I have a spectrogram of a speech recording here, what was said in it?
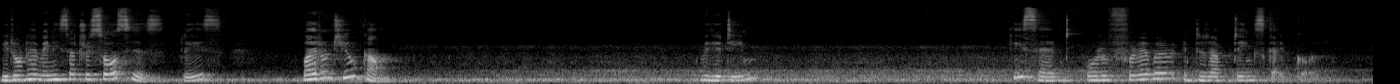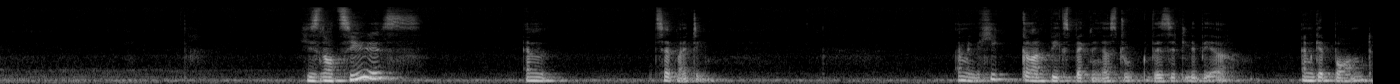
We don't have any such resources, please. Why don't you come with your team? He said over a forever interrupting Skype call. He's not serious and said my team. I mean, he can't be expecting us to visit Libya and get bombed.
